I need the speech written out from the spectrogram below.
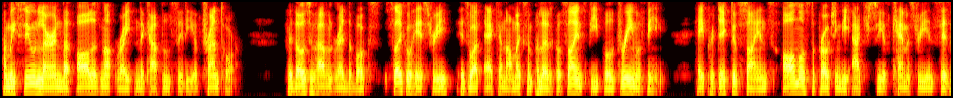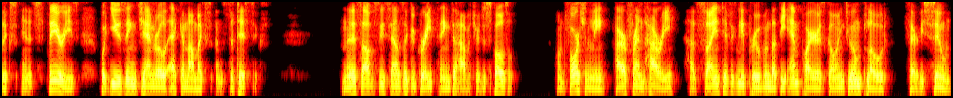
and we soon learn that all is not right in the capital city of Trantor. For those who haven't read the books, psychohistory is what economics and political science people dream of being a predictive science almost approaching the accuracy of chemistry and physics in its theories, but using general economics and statistics. Now, this obviously sounds like a great thing to have at your disposal. Unfortunately, our friend Hari has scientifically proven that the Empire is going to implode very soon.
